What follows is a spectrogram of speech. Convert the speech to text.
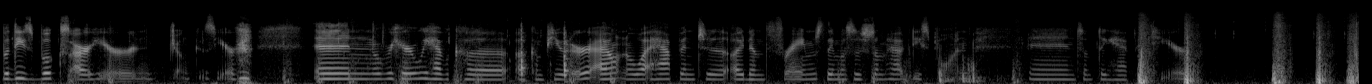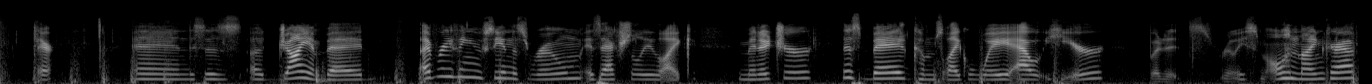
But these books are here and junk is here. and over here we have a, co a computer. I don't know what happened to item frames. They must have somehow despawned. And something happened here. And this is a giant bed. Everything you see in this room is actually like miniature. This bed comes like way out here but it's really small in Minecraft.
